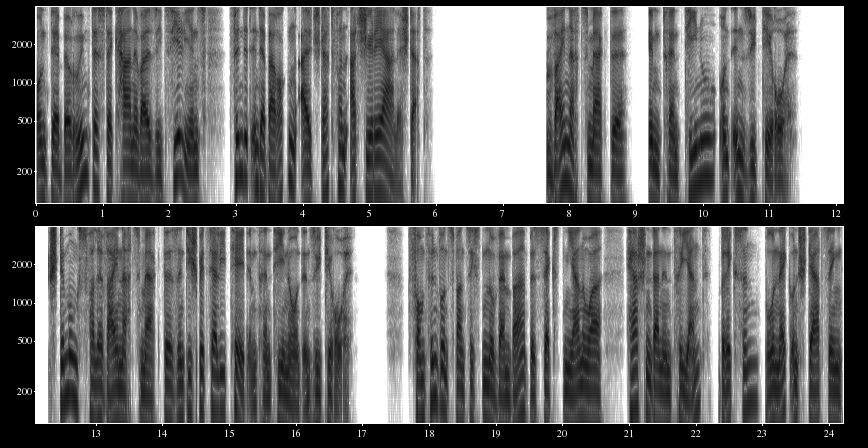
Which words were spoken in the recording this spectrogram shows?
Und der berühmteste Karneval Siziliens findet in der barocken Altstadt von Acireale statt. Weihnachtsmärkte im Trentino und in Südtirol. Stimmungsvolle Weihnachtsmärkte sind die Spezialität im Trentino und in Südtirol. Vom 25. November bis 6. Januar herrschen dann in Trient, Brixen, Bruneck und Sterzing,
